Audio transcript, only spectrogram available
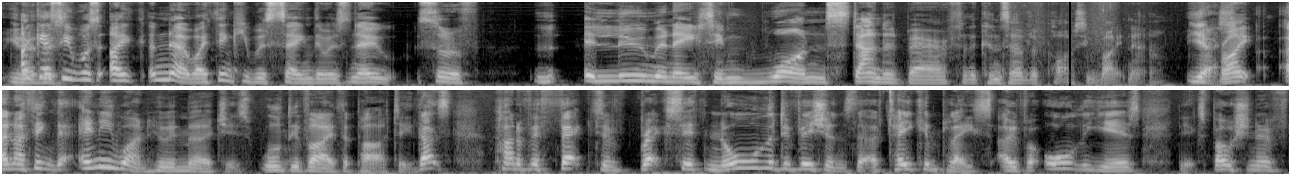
You know, I guess he was. I no, I think he was saying there was no sort of illuminating one standard bearer for the Conservative Party right now. Yes. Right? And I think that anyone who emerges will divide the party. That's kind of effect of Brexit and all the divisions that have taken place over all the years, the expulsion of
